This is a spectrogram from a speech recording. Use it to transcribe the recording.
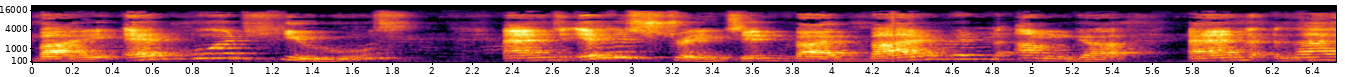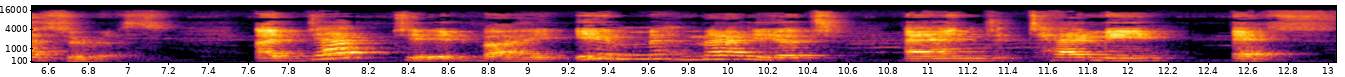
by Edward Hughes and illustrated by Byron Unger and Lazarus, adapted by M. Maillot and Tammy S.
